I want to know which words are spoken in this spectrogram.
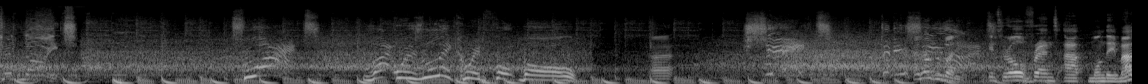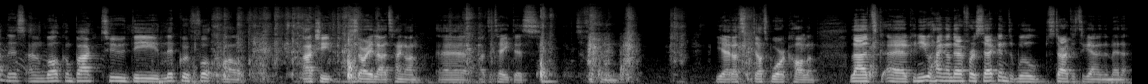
good night! Twat! That was liquid football. Shit! Did you see Hello, everybody. It's your old friends at Monday Madness, and welcome back to the Liquid Football. Actually, sorry, lads. Hang on. Uh, I have to take this. It's fucking... Yeah, that's that's work calling. Lads, uh, can you hang on there for a second? We'll start this again in a minute.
